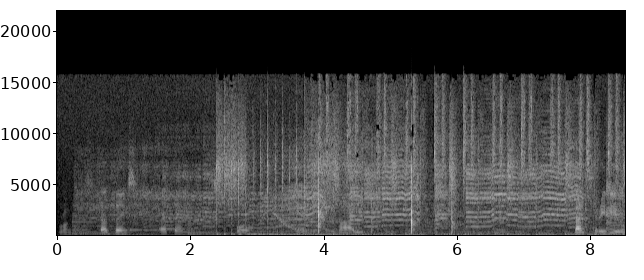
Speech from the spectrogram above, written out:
Wrong dance. That thanks. Uh, ten for in size. Dance review.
